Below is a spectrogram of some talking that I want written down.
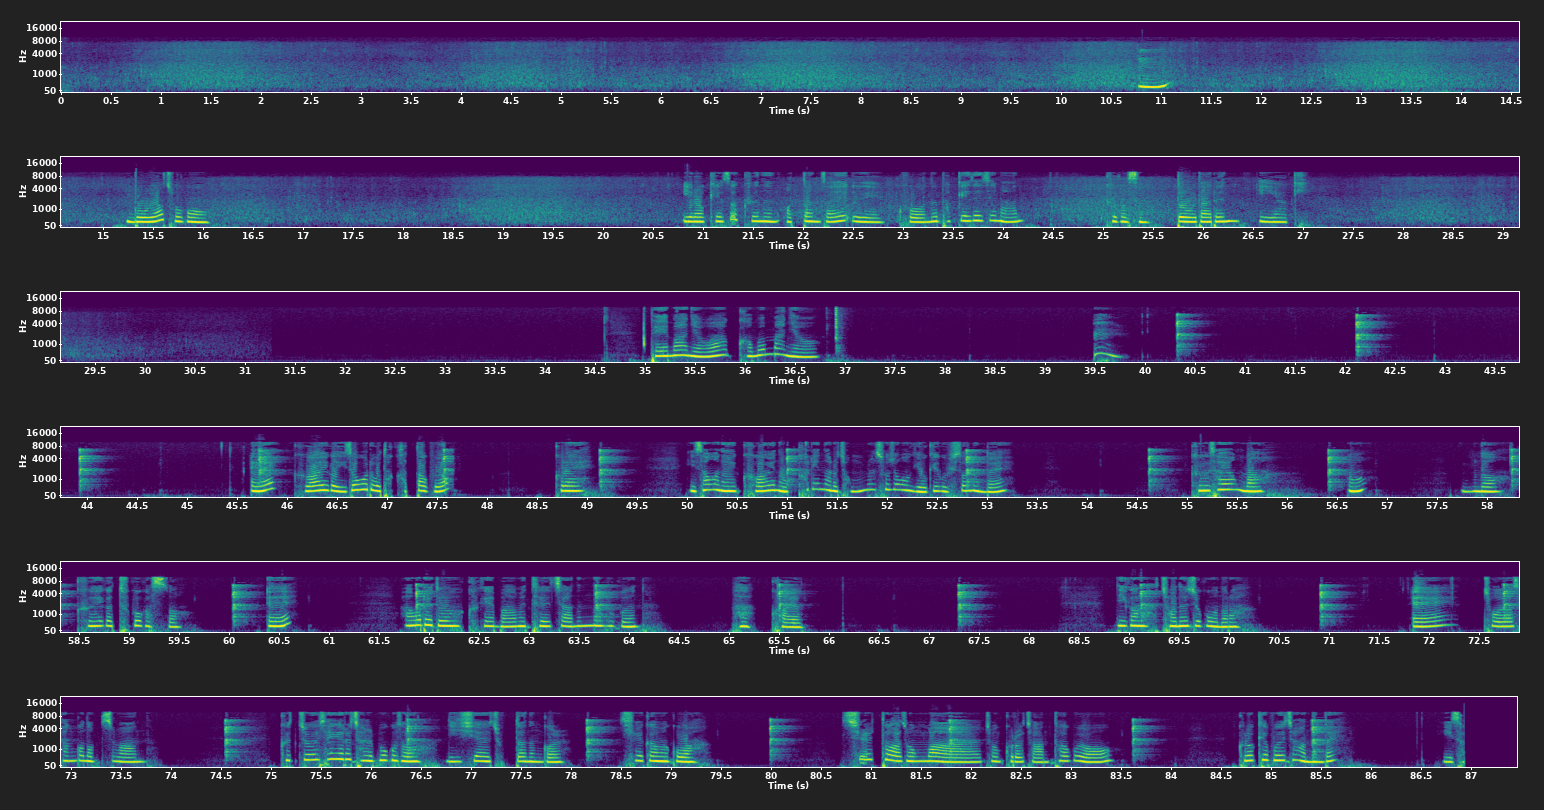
응? 뭐야, 저거? 이렇게 해서 그는 어떤 자에 의해 구원을 받게 되지만 그것은 또 다른 이야기. 대마녀와 검은 마녀. 에? 그 아이가 잊어버리고 다 갔다고요? 그래. 이상하네. 그 아이는 오카리나를 정말 소중하게 여기고 있었는데. 그 사양마, 어? 너, 그 애가 두고 갔어. 에? 아무래도 그게 마음에 들지 않았나 보군. 하, 과연. 네가 전해주고 오너라. 에? 저야 상관없지만 그쪽의 세계를 잘 보고서 네 시야에 좁다는 걸 실감하고 와. 싫다, 정말. 전 그렇지 않다고요. 그렇게 보이지 않는데?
